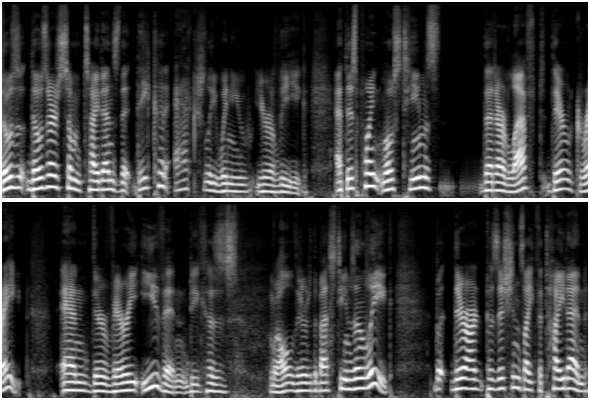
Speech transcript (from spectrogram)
Those those are some tight ends that they could actually win you your league. At this point, most teams that are left, they're great and they're very even because well, they're the best teams in the league. But there are positions like the tight end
